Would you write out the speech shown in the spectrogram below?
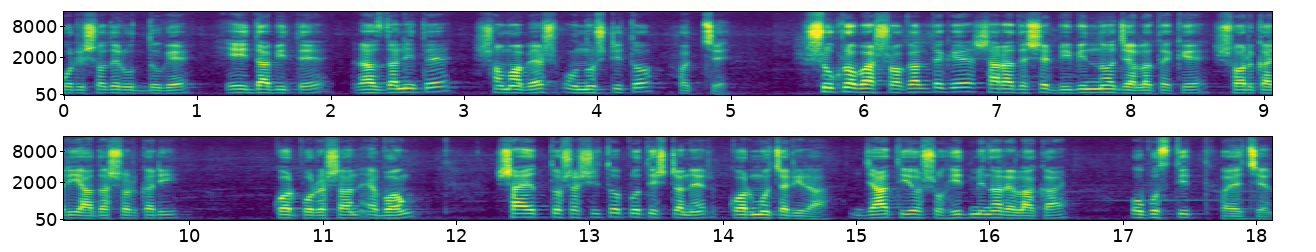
পরিষদের উদ্যোগে এই দাবিতে রাজধানীতে সমাবেশ অনুষ্ঠিত হচ্ছে। শুক্রবার সকাল থেকে সারা দেশের বিভিন্ন জেলা থেকে সরকারি, আধা সরকারি কর্পোরেশন এবং স্বায়ত্তশাসিত প্রতিষ্ঠানের কর্মচারীরা জাতীয় শহীদ মিনার এলাকায় উপস্থিত হয়েছেন।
